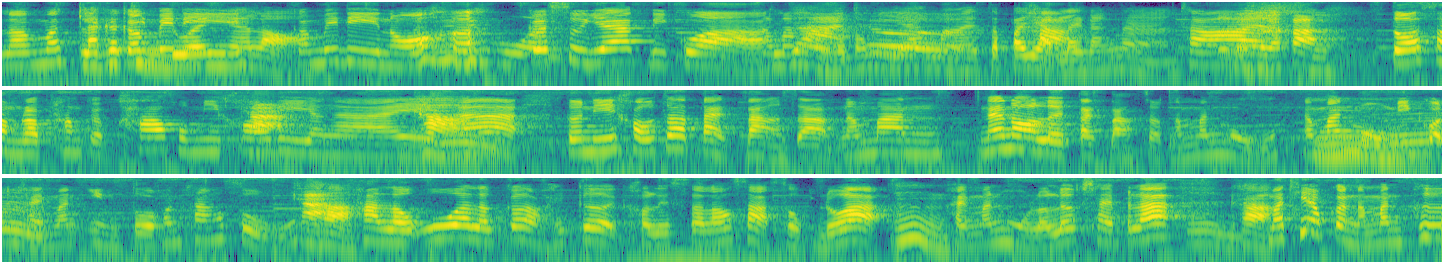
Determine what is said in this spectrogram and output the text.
แล้วมาแล้วก็กินไม่ด้วยดีเนี่ยเหรอ ก็ไม่ดีเนาะไม่ควร ก็ซื้อแยกดีกว่าทำทุกอย่างมันต้องแยกไหมจะประหยัดอะไรนักหนา ใช่แล้วค่ะ ตัวสำหรับทำกับข้าวเขามีข้อค่ะดียังไงค่ะอ่าตัวนี้เขาจะแตกต่างจากน้ำมัน แน่นอนเลยแตกต่างจากน้ำมันหมู น้ำมันหมูอืมมีกรดไขมันอิ่มตัวค่อนข้างสูงค่ะทานเราอ้วนแล้วก็ให้เกิดคอเลสเตอรอลสะสมด้วย อืมไขมันหมูเราเลิกใช้ไปละ อืมค่ะมาเทียบกับน้ำมันพื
